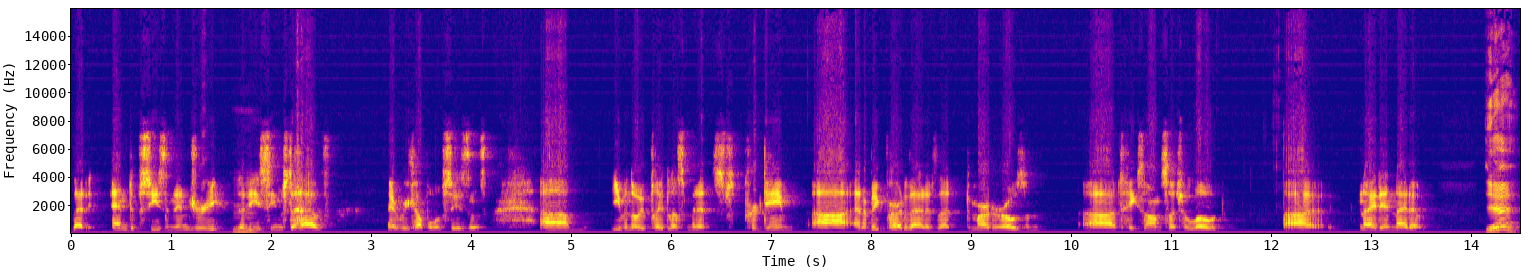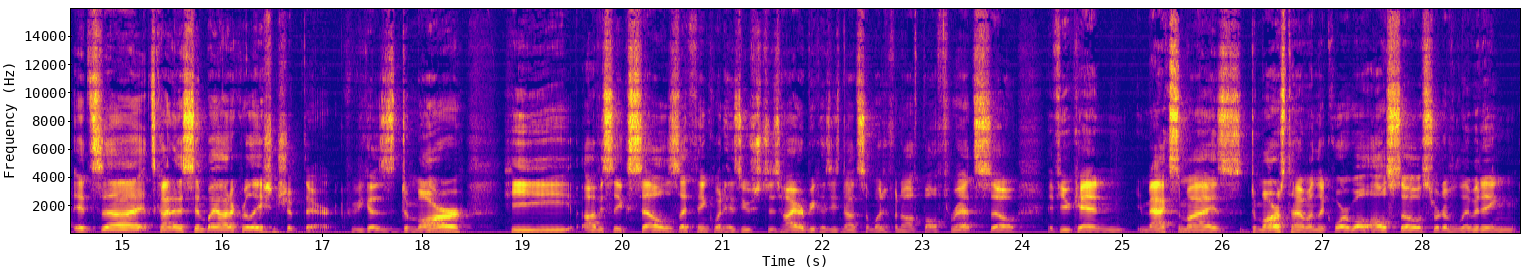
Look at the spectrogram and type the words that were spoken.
that end of season injury that he seems to have every couple of seasons. Um, even though he played less minutes per game, uh, and a big part of that is that DeMar DeRozan uh, takes on such a load uh, night in, night out. Yeah, it's uh, it's kind of a symbiotic relationship there because Demar he obviously excels. I think when his usage is higher because he's not so much of an off-ball threat. So if you can maximize Demar's time on the court while also sort of limiting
